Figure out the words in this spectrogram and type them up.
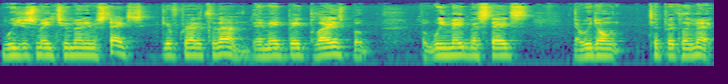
We just made too many mistakes. Give credit to them. They made big plays, but but we made mistakes that we don't typically make.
